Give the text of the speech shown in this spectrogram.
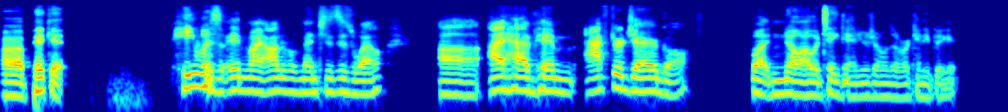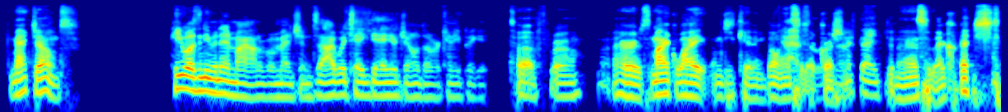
Uh, Pickett. he was in my honorable mentions as well. Uh, I have him after Jared Goff, but no, I would take Daniel Jones over Kenny Pickett. Mac Jones. He wasn't even in my honorable mentions. I would take Daniel Jones over Kenny Pickett. Tough, bro. It hurts. Mike White. I'm just kidding. Don't answer that question. not. Thank you. Don't answer that question.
